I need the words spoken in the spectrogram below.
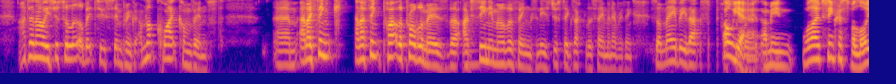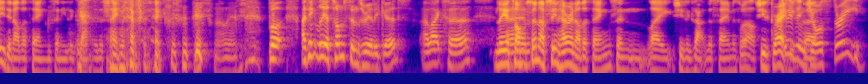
I don't know. He's just a little bit too simpering. I'm not quite convinced, um, and I think. And I think part of the problem is that I've seen him in other things, and he's just exactly the same in everything. So maybe that's Oh yeah, I mean, well, I've seen Christopher Lloyd in other things, and he's exactly the same in everything. well, yeah. But I think Lea Thompson's really good. I liked her. Lea Um, Thompson, I've seen her in other things, and like she's exactly the same as well. She's great. She was in Jaws three.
